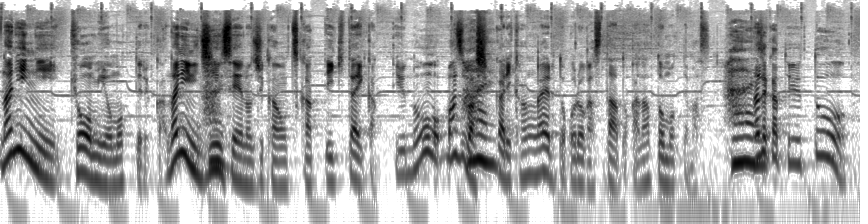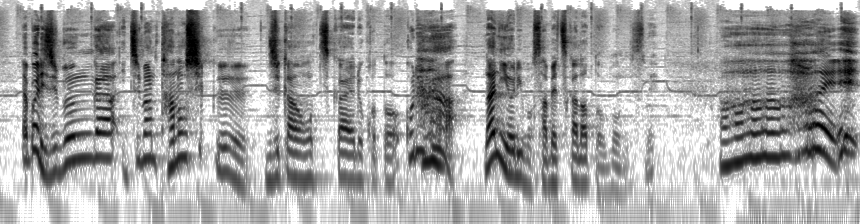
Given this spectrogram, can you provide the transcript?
何に興味を持ってるか何に人生の時間を使っていきたいかっていうのをまずはしっかり考えるところがスタートかなと思ってます。はい、なぜかというとやっぱり自分が一番楽しく時間を使えることこれが何よりも差別化だと思うんですね。あはい。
